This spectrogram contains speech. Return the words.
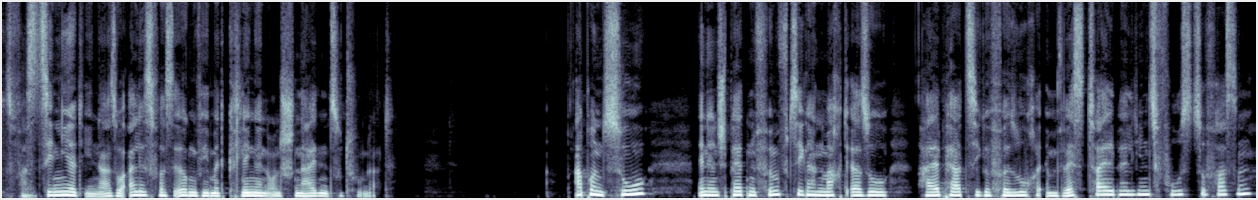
Das fasziniert ihn. Also alles, was irgendwie mit Klingen und Schneiden zu tun hat. Ab und zu in den späten 50ern macht er so halbherzige Versuche, im Westteil Berlins Fuß zu fassen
